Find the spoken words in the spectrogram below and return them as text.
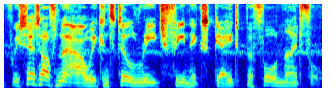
If we set off now, we can still reach Phoenix Gate before nightfall.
